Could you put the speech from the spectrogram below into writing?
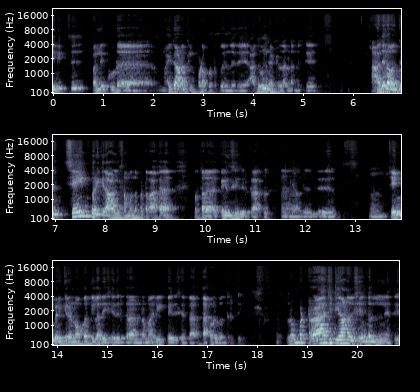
எரித்து பள்ளிக்கூட மைதானத்தில் போடப்பட்டு போயிருந்தது. அதுவும் நேற்று தான் நடந்திருக்கு. அதுல வந்து செயின் பறிக்கிற ஆள் சம்பந்தப்பட்டதாக ஒருத்தரை கைது செய்திருக்கிறார்கள். அவர் வந்து செயின் பறிக்கிற நோக்கத்தில் அதை செய்திருக்கிறார்ன்ற மாதிரி கைது செய்ததாக தகவல் வந்திருக்கு. ரொம்ப டிராஜடியான விஷயங்கள் நேற்று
